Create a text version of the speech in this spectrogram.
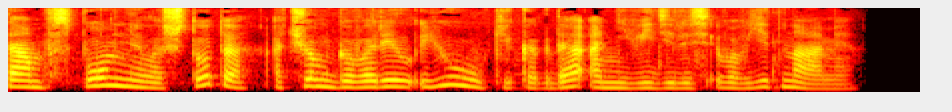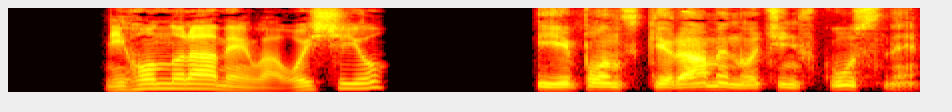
Там вспомнила что-то, о чем говорил Юуки, когда они виделись во Вьетнаме. «Нихонно рамен ва «Японский рамен очень вкусный».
